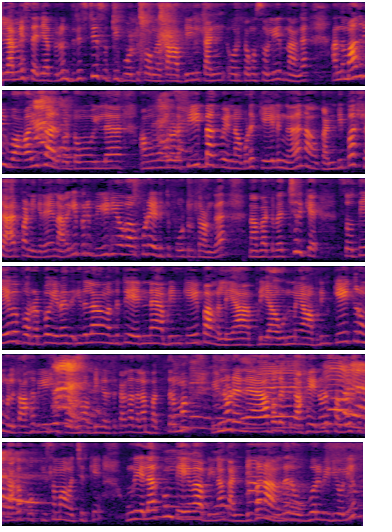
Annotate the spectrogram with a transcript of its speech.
எல்லாமே சரியா போயிடும் திருஷ்டி சுற்றி போட்டுக்கோங்கக்கா அப்படின்னு கண் ஒருத்தவங்க சொல்லியிருந்தாங்க. அந்த மாதிரி வாய்ஸாக இருக்கட்டும் இல்லை அவங்களோட ஃபீட்பேக் வேணா கூட கேளுங்க. நான் கண்டிப்பாக ஷேர் பண்ணிக்கிறேன். நிறைய பேர் வீடியோவாக கூட எடுத்து போட்டிருக்காங்க. நான் பட் வச்சிருக்கேன். ஸோ தேவைப்படுறப்போ என்ன இதெல்லாம் வந்துட்டு என்ன அப்படின்னு கேட்பாங்க இல்லையா? அப்படியா உண்மையா அப்படின்னு கேட்குறவங்களுக்காக வீடியோ போடணும் அப்படிங்கிறதுக்காக அதெல்லாம் பத்திரமா என்னோட ஞாபகத்துக்காக என்னோட சந்தோஷத்துக்காக பொக்கிசமாக வச்சிருக்கேன். உங்கள் எல்லாருக்கும் தேவை அப்படின்னா கண்டிப்பாக நான் வந்து ஒவ்வொரு வீடியோலையும்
